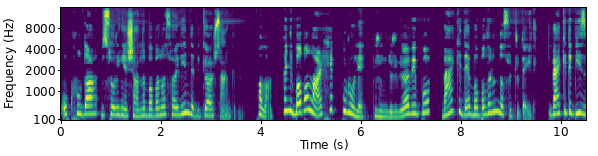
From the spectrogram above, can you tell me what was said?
okulda bir sorun yaşandı babana söyleyin de bir görsen günü falan. Hani babalar hep bu role büründürülüyor ve bu belki de babaların da suçu değil. Belki de biz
